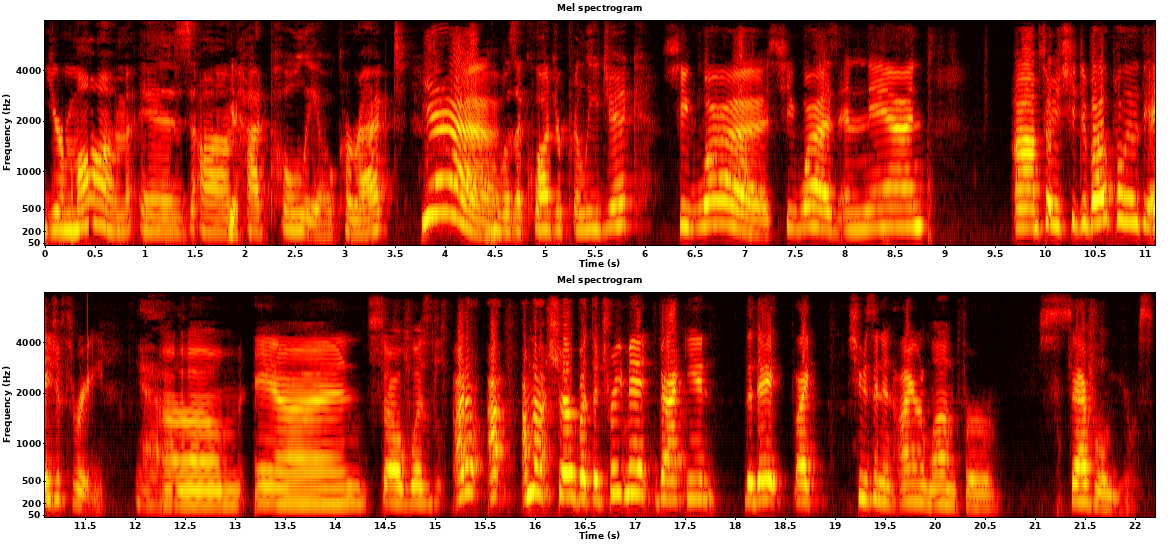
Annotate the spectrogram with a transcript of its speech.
your mom is um, yeah. had polio, correct? Yeah. And was a quadriplegic. She was. She was, and then, um, so she developed polio at the age of three. Yeah. Um, and so was I don't I, I'm not sure, but the treatment back in the day, like she was in an iron lung for several years,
